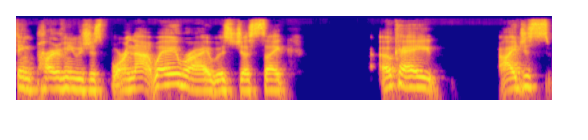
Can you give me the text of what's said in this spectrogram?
think part of me was just born that way where I was just like, okay, I just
